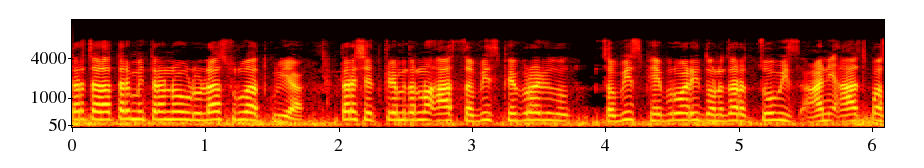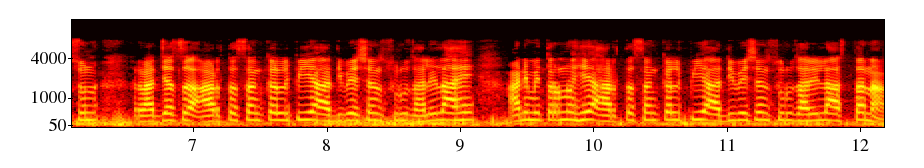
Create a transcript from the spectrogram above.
तर चला तर मित्रांनो व्हिडिओला सुरुवात करूया. तर शेतकरी मित्रांनो आज सव्वीस फेब्रुवारी सव्वीस फेब्रुवारी दोन हजार चोवीस आणि आजपासून राज्याचं अर्थसंकल्पीय अधिवेशन सुरू झालेलं आहे. आणि मित्रांनो हे अर्थसंकल्पीय अधिवेशन सुरू झालेलं असताना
